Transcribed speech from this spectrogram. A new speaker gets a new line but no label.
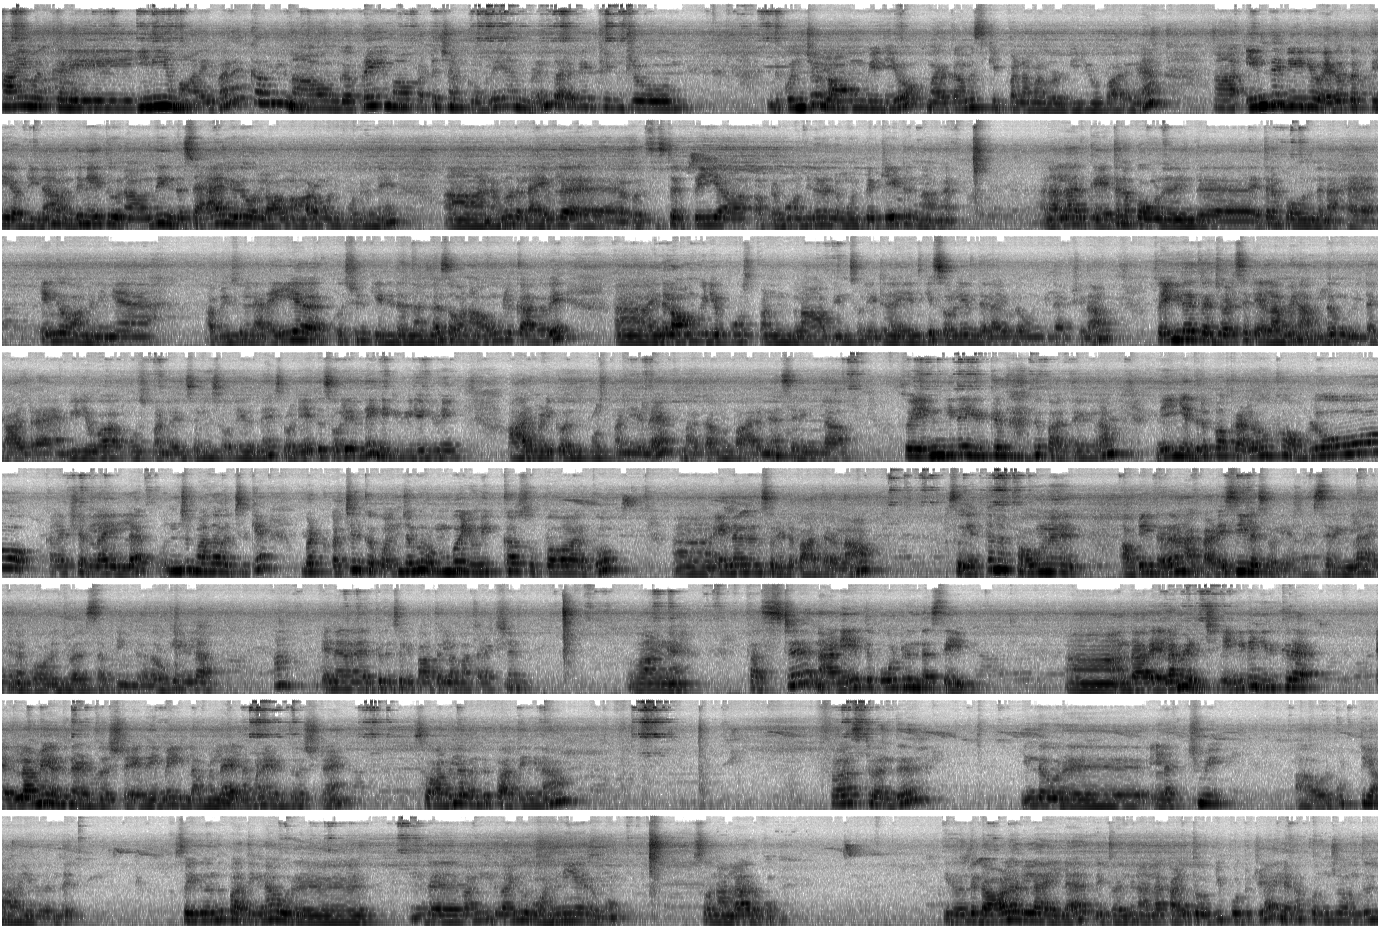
Hi மக்களே இனிய மாலை. வணக்கம். நான் உங்க பிரேமா பட்டுச்சனுக்கு உங்களை அன்புடன் வரவேற்கின்றோம். இது கொஞ்சம் லாங் வீடியோ மறக்காம ஸ்கிப் பண்ணாம நம்மளோட வீடியோ பாருங்க. இந்த வீடியோ எதை பத்தி அப்படின்னா வந்து நேற்று நான் வந்து இந்த சாரியோட ஒரு லாங் ஆரம் ஒன்று போட்டிருந்தேன். நம்மளோட லைவ்ல ஒரு சிஸ்டர் பிரியா அப்புறமா வந்து இன்னும் ரெண்டு மூணு பேர் கேட்டிருந்தாங்க. நல்லா இருக்கு. எத்தனை பவுனு இந்த எத்தனை பவுன் இந்த நகை? எங்கே வாங்குனீங்க? அப்படின்னு சொல்லி நிறைய கொஸ்டின் கேட்டுட்டு இருந்தாங்க. ஸோ நான் அவங்களுக்காகவே இந்த லாங் வீடியோ போஸ்ட் பண்ணலாம் அப்படின்னு சொல்லிட்டு நான் ஏற்றுக்கே சொல்லியிருந்தேன் லைவ்ல உங்ககிட்ட ஆக்சுவலாக ஸோ எங்கிட்ட இருக்கிற ஜுவல் செட் எல்லாமே நான் வந்து உங்ககிட்ட காட்டுறேன். வீடியோவாக போஸ்ட் பண்ணுறேன்னு சொல்லி சொல்லியிருந்தேன். ஸோ நேற்று சொல்லியிருந்தேன். இன்றைக்கி வீடியோ ஈவினிங் ஆறு மணிக்கு வந்து போஸ்ட் பண்ணிடுவேன் மறக்காமல் பாருங்கள் சரிங்களா? ஸோ எங்கிட்ட இருக்கிறது வந்து பார்த்தீங்கன்னா நீங்கள் எதிர்பார்க்குற அளவுக்கு அவ்வளோ கலெக்ஷன்லாம் இல்லை. கொஞ்சமாக தான் வச்சுருக்கேன். பட் வச்சிருக்க கொஞ்சமும் ரொம்ப யூனிக்காக சூப்பராக இருக்கும். என்னென்னு சொல்லிட்டு பார்த்துடலாம் ஸோ எத்தனை பவுனு அப்படின்றத நான் கடைசியில் சொல்லிடுறேன். சரிங்களா? எத்தனை பவுனு ஜுவல்ஸ் அப்படின்றத. ஓகேங்களா? ஆ என்ன இருக்குதுன்னு சொல்லி பார்த்துடலாமா கலெக்ஷன் வாங்க. ஃபஸ்ட்டு நான் நேற்று போட்டிருந்த சேம் அந்த அறை எல்லாமே எடுத்து என்கிட்ட இருக்கிற எல்லாமே வந்து நான் எடுத்து வச்சிட்டேன். எதையுமே இல்லாமல் எல்லாமே நான் எடுத்து வச்சிட்டேன். ஸோ அதில் வந்து பார்த்தீங்கன்னா ஃபர்ஸ்ட் வந்து இந்த ஒரு லக்ஷ்மி ஒரு குட்டி ஆரம் இது வந்து. ஸோ இது வந்து பார்த்தீங்கன்னா ஒரு இந்த வாங்கி இது வாங்கி ஒரு ஒன் இயர் இருக்கும். ஸோ நல்லா இருக்கும் இது வந்து டாலர்லாம் இல்லை வித் வந்து நல்லா கழுத்து ஒட்டி போட்டுக்கலாம். இல்லைன்னா கொஞ்சம் வந்து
